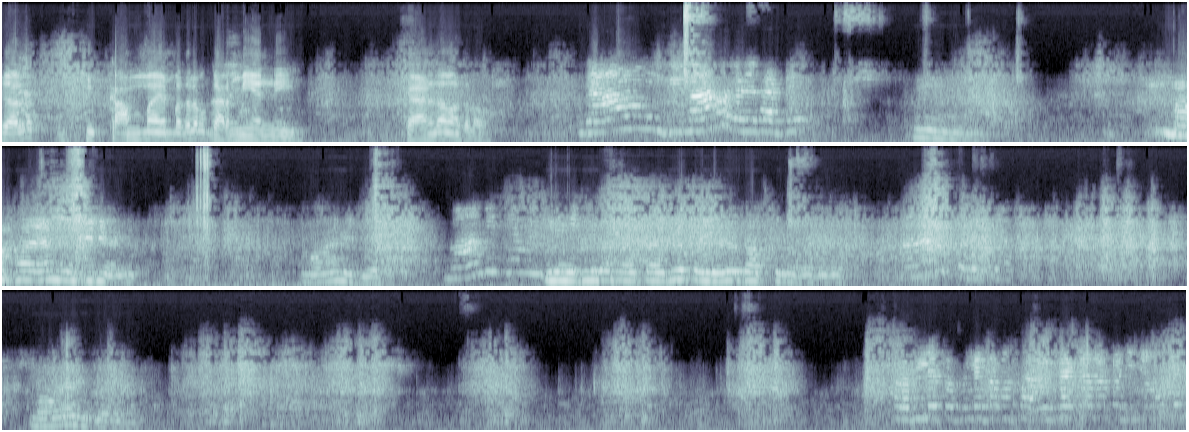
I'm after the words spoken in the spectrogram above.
ਚੱਲ ਕੰਮ ਹੈ ਮਤਲਬ ਗਰਮੀ ਇੰਨੀ। ਕਹਿਣ ਦਾ ਮਤਲਬ। ਜਾਂ ਬਿਮਾਰ ਹੋ ਜਾਣੇ ਸਾਡੇ। ਮਾਹਾ ਇਹ ਮੂੰਗੀ ਨਹੀਂ ਹੈਗੀ ਮਾਂ ਵੀ ਜੀ ਮਾਂ ਵੀ ਤੇ ਹੁੰਦੀ ਮੂੰਗੀ ਦਾ ਪੈਸਾ ਜੀ ਪਈ ਹੈ 10 ਕਿਲੋ ਦਾ ਮਾਂ ਵੀ ਜੀ ਅਗਲੇ ਪਗਲੇ ਤਾਂ ਮਸਾਲੇ ਦਾ ਜਾਣਾ ਕੜੀਆਂ ਹੋ ਗਈਆਂ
